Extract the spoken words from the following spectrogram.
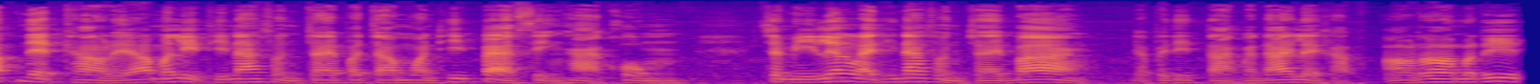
อัปเดตข่าวเลยอัมาริดที่น่าสนใจประจำวันที่ 8 สิงหาคม จะมีเรื่องอะไรที่น่าสนใจบ้าง เดี๋ยวไปติดตามกันได้เลยครับเอารอมาดิด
